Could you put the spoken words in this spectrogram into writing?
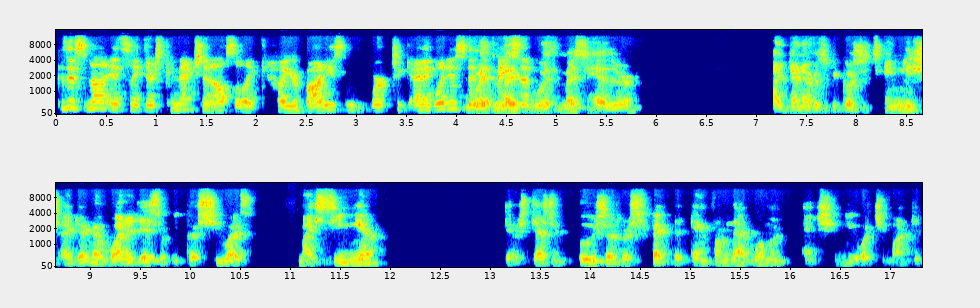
Because it's not. It's like there's connection. Also, like how your bodies work together. I mean, what is it With that makes Miss, them? with Miss Heather, I don't know if it's because it's English. I don't know what it is, or because she was my senior. There was just an ooze of respect that came from that woman, and she knew what she wanted,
